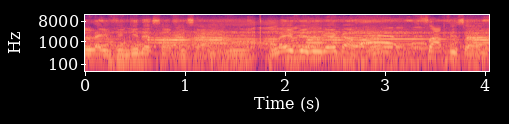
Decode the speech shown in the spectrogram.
live nyingine safi sana. Live ni kaka safi sana.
